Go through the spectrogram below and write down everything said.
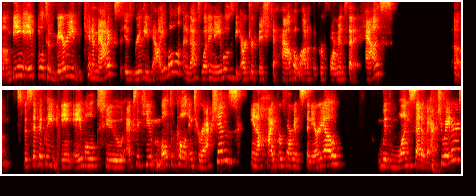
Um, being able to vary the kinematics is really valuable, and that's what enables the archerfish to have a lot of the performance that it has. Um, specifically, being able to execute multiple interactions in a high performance scenario with one set of actuators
